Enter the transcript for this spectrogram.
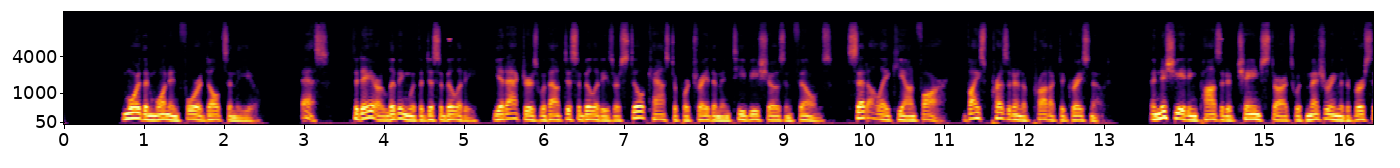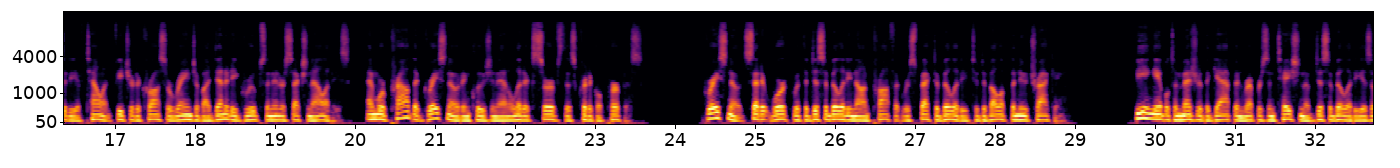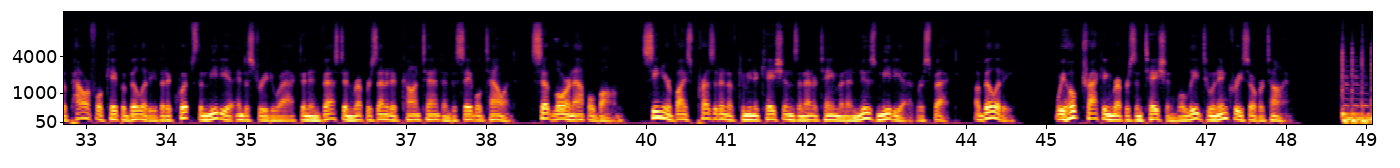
More than one in four adults in the U.S. today are living with a disability, yet actors without disabilities are still cast to portray them in TV shows and films, said Ale Kianfar, vice president of product at Gracenote. Initiating positive change starts with measuring the diversity of talent featured across a range of identity groups and intersectionalities, and we're proud that Gracenote Inclusion Analytics serves this critical purpose. Gracenote said it worked with the disability nonprofit Respectability to develop the new tracking. Being able to measure the gap in representation of disability is a powerful capability that equips the media industry to act and invest in representative content and disabled talent, said Lauren Appelbaum, Senior Vice President of Communications and Entertainment and News Media at Respect, Ability. We hope tracking representation will lead to an increase over time.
